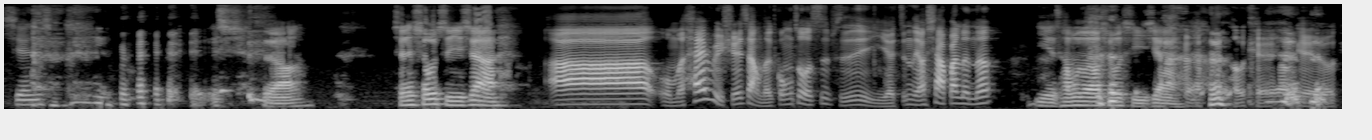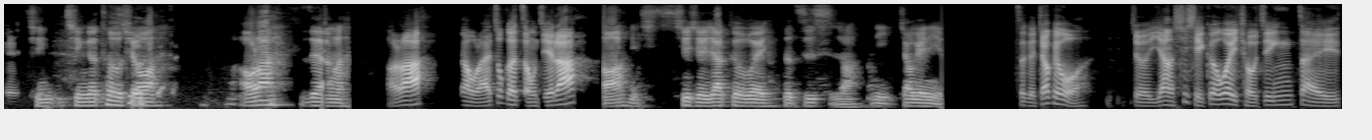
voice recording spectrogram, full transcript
先。对啊。先休息一下啊！我们 Harry 学长的工作是不是也真的要下班了呢？也差不多要休息一下。OK OK OK，请请个特休啊！好啦，是这样啦。好啦，那我来做个总结啦。好啊，你谢谢一下各位的支持啊！你交给你，这个交给我，就一样。谢谢各位球精在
